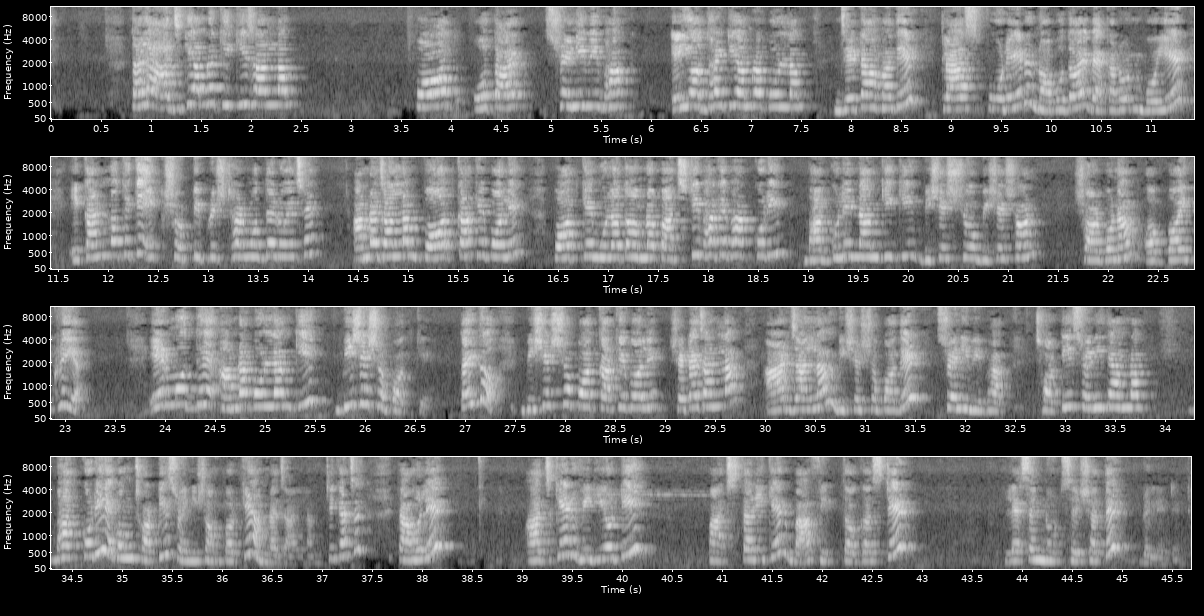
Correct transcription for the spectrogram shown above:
তাহলে আজকে আমরা কি কি জানলাম? পদ ও তার শ্রেণি বিভাগ। এই অধ্যায়টি আমরা পড়লাম, যেটা আমাদের ক্লাস ফোরের নবোদয় ব্যাকরণ বইয়ের একান্ন থেকে একষট্টি পৃষ্ঠার মধ্যে রয়েছে। আমরা জানলাম পদ কাকে বলে। পদকে মূলত আমরা পাঁচটি ভাগে ভাগ করি। ভাগগুলির নাম কি কি? বিশেষ্য, বিশেষণ, সর্বনাম, অব্যয়, ক্রিয়া। এর মধ্যে আমরা পড়লাম কি? বিশেষ্য পদকে, তাই তো? বিশেষ্য পদ কাকে বলে? সেটা জানলাম। আর জানলাম বিশেষ পদের শ্রেণি বিভাগ। ছটি শ্রেণীতে আমরা ভাগ করি এবং ছটি শ্রেণি সম্পর্কে আমরা জানলাম। ঠিক আছে? তাহলে আজকের ভিডিওটি পাঁচ তারিখের বা ফিফথ অগস্টের লেসন নোটসের সাথে রিলেটেড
